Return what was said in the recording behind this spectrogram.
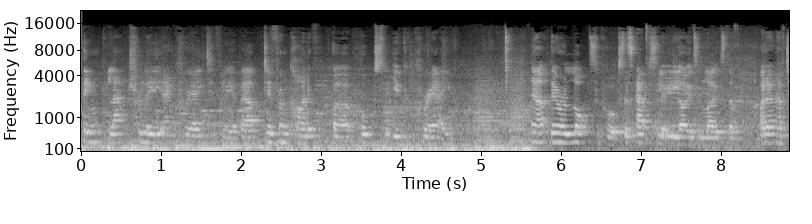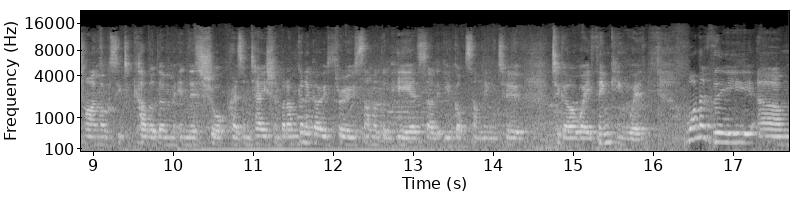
think laterally and creatively about different kind of uh, hooks that you can create. Now, there are lots of hooks, there's absolutely loads and loads of them. I don't have time, obviously, to cover them in this short presentation, but I'm going to go through some of them here so that you've got something to, to go away thinking with. one of the um,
